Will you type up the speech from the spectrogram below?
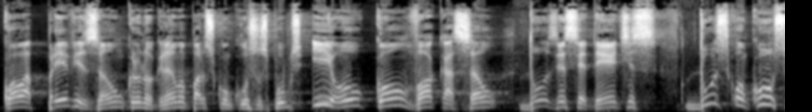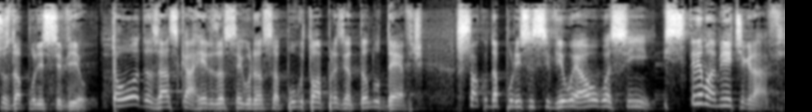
Qual a previsão, cronograma para os concursos públicos e ou convocação dos excedentes dos concursos da Polícia Civil? Todas as carreiras da segurança pública estão apresentando déficit. Só que o da Polícia Civil é algo assim extremamente grave.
